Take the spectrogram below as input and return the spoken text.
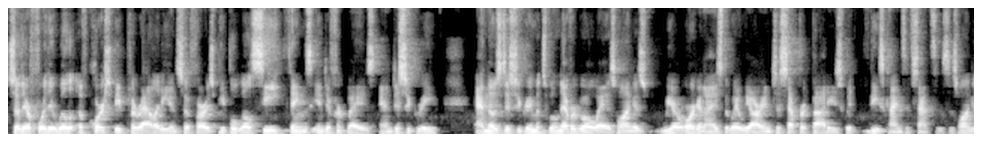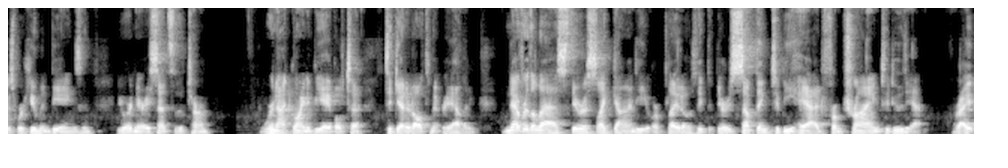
So therefore, there will, of course, be plurality insofar as people will see things in different ways and disagree. And those disagreements will never go away as long as we are organized the way we are into separate bodies with these kinds of senses. As long as we're human beings in the ordinary sense of the term, we're not going to be able to, to get at ultimate reality. Nevertheless, theorists like Gandhi or Plato think that there is something to be had from trying to do that, right?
